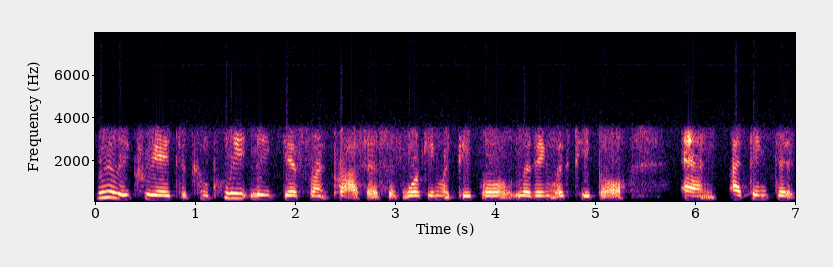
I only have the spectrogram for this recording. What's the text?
really creates a completely different process of working with people, living with people. And I think that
